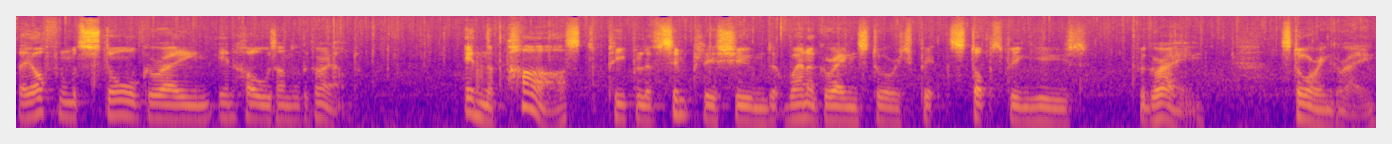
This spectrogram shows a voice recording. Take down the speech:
they often would store grain in holes under the ground. In the past, people have simply assumed that when a grain storage pit stops being used for grain, storing grain,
